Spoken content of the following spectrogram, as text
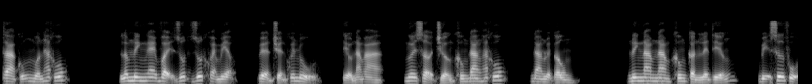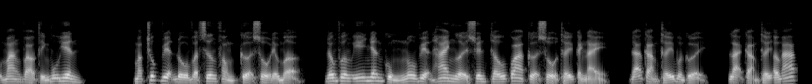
ta cũng muốn hát khúc. Lâm ninh nghe vậy rút rút khoe miệng huyện chuyển khuyên nhủ, tiểu nam a ngươi sở trường không đang hát khúc, đang luyện công. Ninh nam nam không cần lên tiếng, bị sư phụ mang vào thính vũ hiên. Mặc trúc viện đồ vật xương phòng cửa sổ đều mở, đông phương y nhân cùng ngô viện hai người xuyên thấu qua cửa sổ thấy cảnh này, đã cảm thấy buồn cười, lại cảm thấy ấm áp.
